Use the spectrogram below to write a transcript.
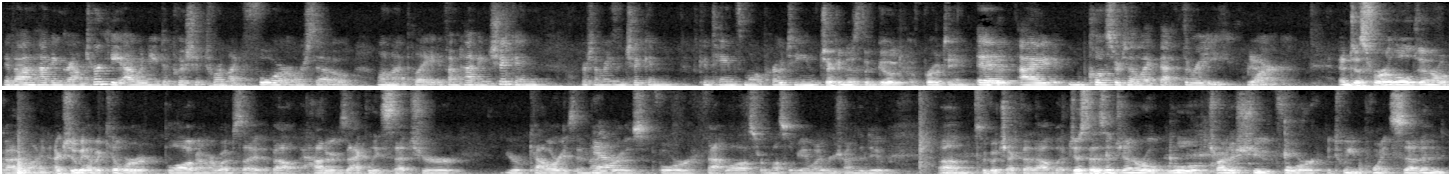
if I'm having ground turkey, I would need to push it toward like four or so on my plate. If I'm having chicken, for some reason, chicken contains more protein. Chicken is the goat of protein. It, I closer to like that three Yeah. mark. And just for a little general guideline, actually, we have a killer blog on our website about how to exactly set your your calories and Yeah. macros for fat loss or muscle gain, whatever you're trying to do. Um, so go check that out. But just as a general rule, try to shoot for between 0.7,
